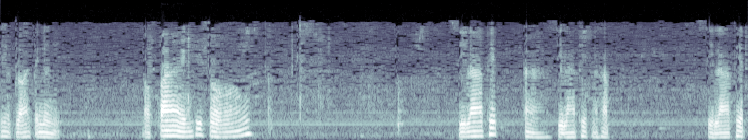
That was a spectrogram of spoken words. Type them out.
เรียบร้อยไปหนึ่ง ต่อไปที่สองศิลาเพชร อ่าศิลาเพชรนะครับศิลาเพชร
